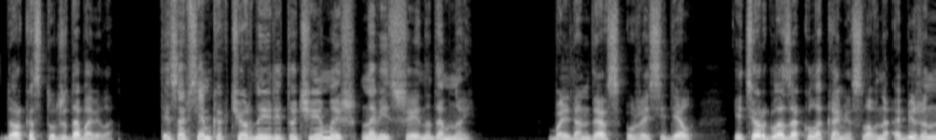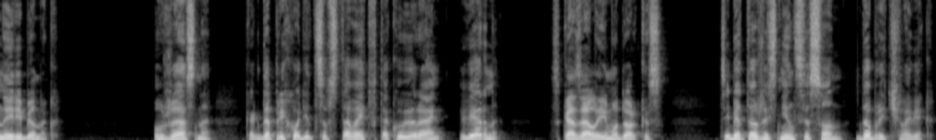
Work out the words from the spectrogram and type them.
Доркас тут же добавила. Ты совсем как черная летучая мышь, нависшая надо мной. Бальдандерс уже сидел и тер глаза кулаками, словно обиженный ребенок. Ужасно когда приходится вставать в такую рань, верно? сказала ему Доркас. Тебе тоже снился сон, добрый человек.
